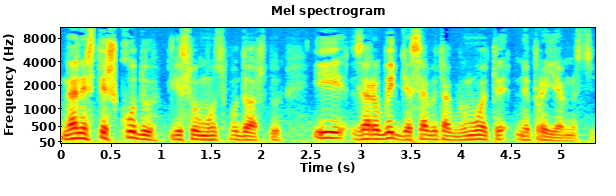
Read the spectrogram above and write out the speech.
нанести шкоду лісовому господарству і заробити для себе, так би мовити, неприємності.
